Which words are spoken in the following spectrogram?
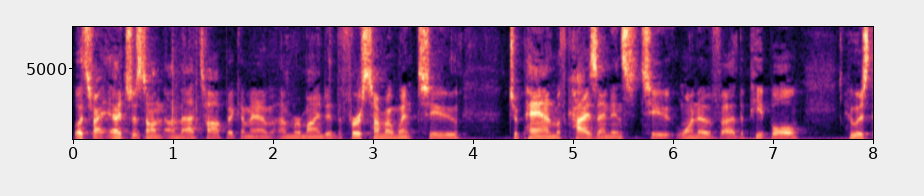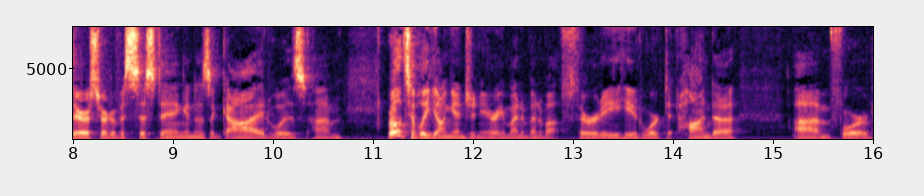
Well, it's right. It's just on, on that topic. I mean, I'm, I'm reminded the first time I went to Japan with Kaizen Institute, one of uh, the people who was there, sort of assisting and as a guide, was um, relatively young engineer. He might have been about 30. He had worked at Honda um, for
